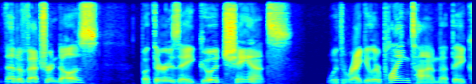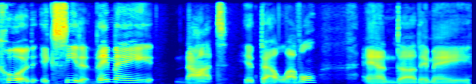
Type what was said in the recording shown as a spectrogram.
that a veteran does, but there is a good chance with regular playing time that they could exceed it. They may not hit that level and uh, they may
